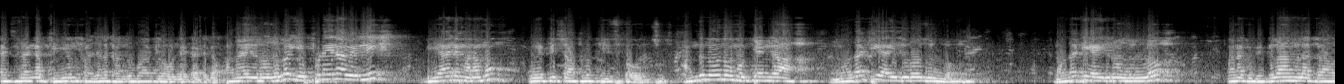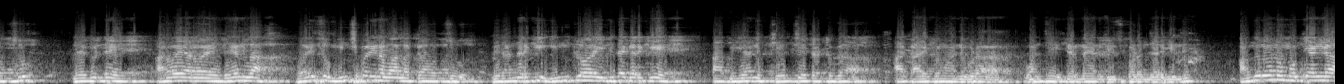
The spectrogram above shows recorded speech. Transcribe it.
ఖచ్చితంగా బియ్యం ప్రజలకు అందుబాటులో ఉండేటట్టుగా. పదహైదు రోజుల్లో ఎప్పుడైనా వెళ్ళి బియ్యాన్ని మనము ఏపీ షాప్లో తీసుకోవచ్చు. అందులోనూ ముఖ్యంగా మొదటి ఐదు రోజుల్లో మొదటి ఐదు రోజుల్లో మనకు వికలాంగులకు కావచ్చు లేకుంటే అరవై అరవై ఐదేళ్ళ వయసు మించిపడిన వాళ్ళకు కావచ్చు వీరందరికీ ఇంట్లో ఇంటి దగ్గరికే ఆ బియ్యాన్ని చేర్చేటట్టుగా ఆ కార్యక్రమాన్ని కూడా మంచి నిర్ణయాన్ని తీసుకోవడం జరిగింది. అందులోనూ ముఖ్యంగా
